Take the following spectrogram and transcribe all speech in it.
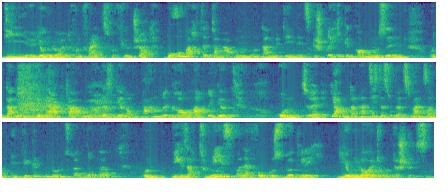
die jungen Leute von Fridays for Future beobachtet haben und dann mit denen ins Gespräch gekommen sind und dann gemerkt haben, ja, da sind ja noch ein paar andere Grauhaarige und äh, ja, und dann hat sich das so ganz langsam entwickelt mit unserer Gruppe. Und wie gesagt, zunächst war der Fokus wirklich die jungen Leute unterstützen.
